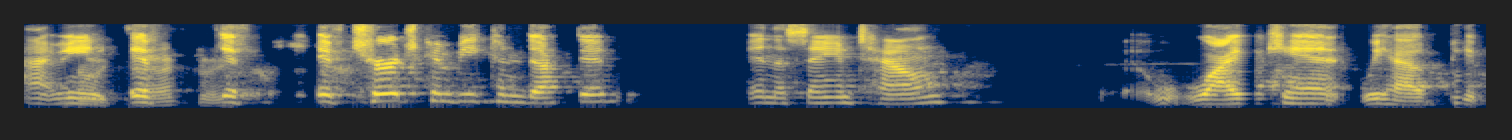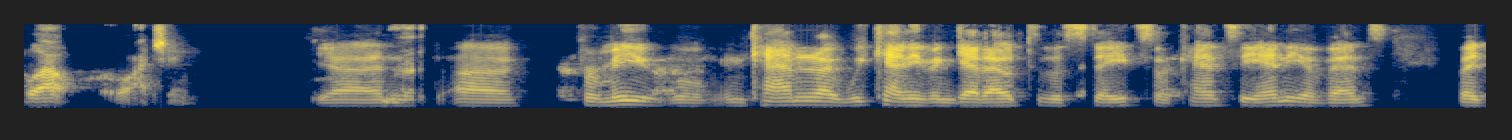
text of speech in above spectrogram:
I mean, exactly. if if if church can be conducted in the same town, why can't we have people out watching? Yeah, and uh, for me, well, in Canada, we can't even get out to the states, so can't see any events. But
